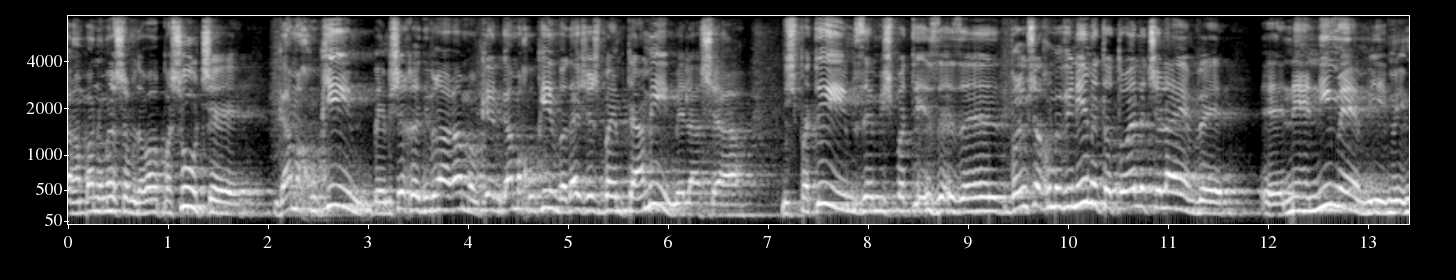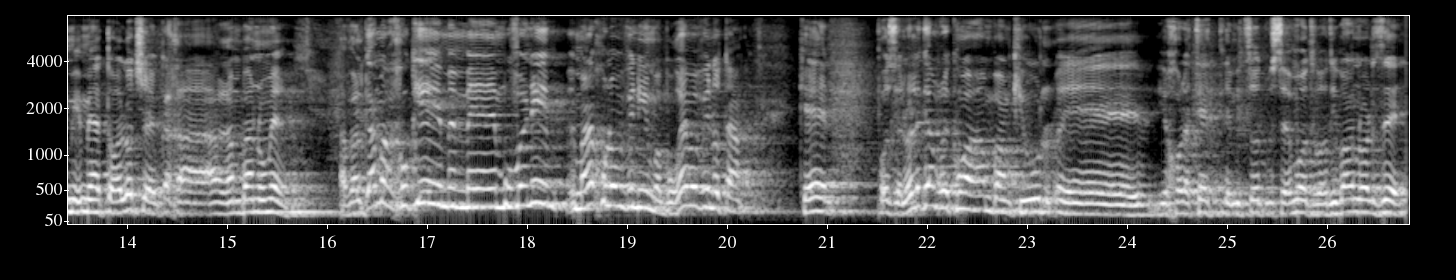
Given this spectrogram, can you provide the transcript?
הרמב"ן אומר שם דבר פשוט שגם החוקים, בהמשך לדברי הרמב"ם, כן, גם החוקים ודאי שיש בהם טעמים, אלא שהמשפטים זה משפטים, זה, זה דברים שאנחנו מבינים את התועלת שלהם ונהנים מהם, מהתועלות שלהם, ככה הרמב"ן אומר. אבל גם החוקים הם uh, מובנים, אם אנחנו לא מבינים, הבורא מבין אותם, כן, פה זה לא לגמרי כמו הרמב"ם כי הוא uh, יכול לתת למצוות מסוימות, כבר דיברנו על זה,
